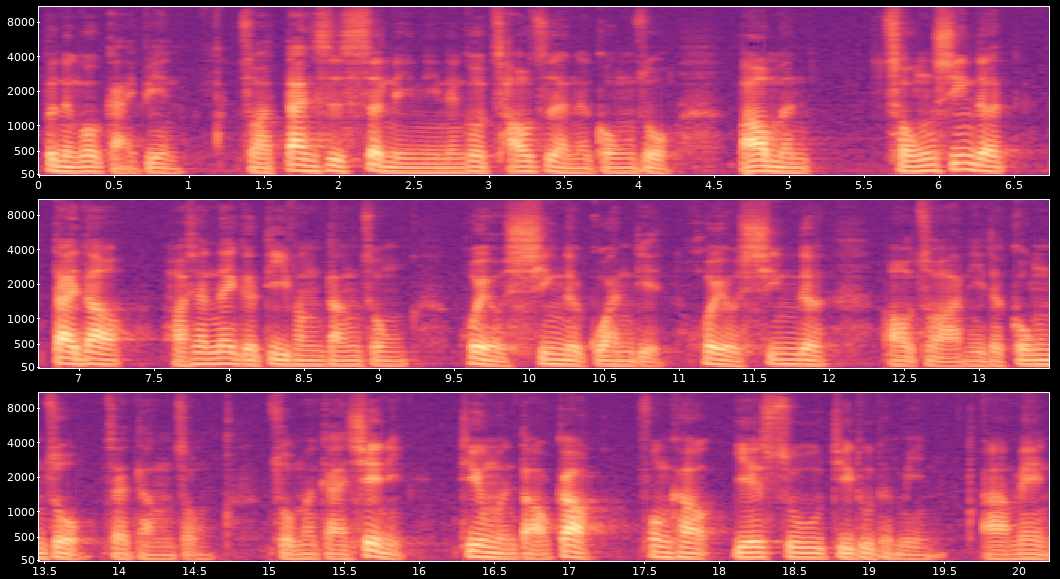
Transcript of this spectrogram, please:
不能够改变，说啊，但是圣灵你能够超自然的工作，把我们重新的带到好像那个地方当中，会有新的观点，会有新的哦，主啊，你的工作在当中，主我们感谢你，替我们祷告。奉靠耶稣基督的名，阿门。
